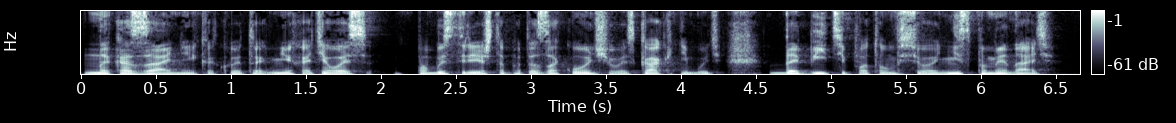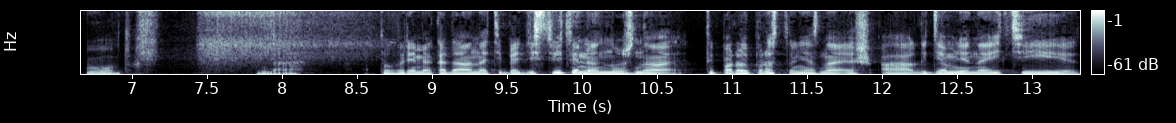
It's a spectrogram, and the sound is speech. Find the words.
наказание какое-то. Мне хотелось побыстрее, чтобы это закончилось, как-нибудь добить и потом все, не вспоминать. Вот. Да то время, когда она тебе действительно нужна, ты порой просто не знаешь, а где мне найти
